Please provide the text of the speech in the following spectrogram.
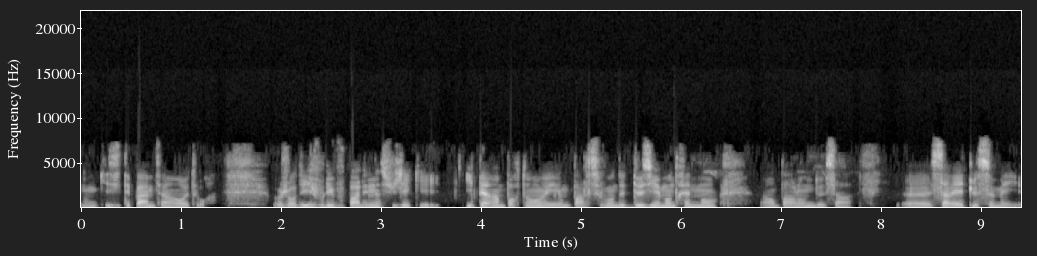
donc n'hésitez pas à me faire un retour. Aujourd'hui, je voulais vous parler d'un sujet qui est hyper important et on parle souvent de deuxième entraînement en parlant de ça. Euh, ça va être le sommeil.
